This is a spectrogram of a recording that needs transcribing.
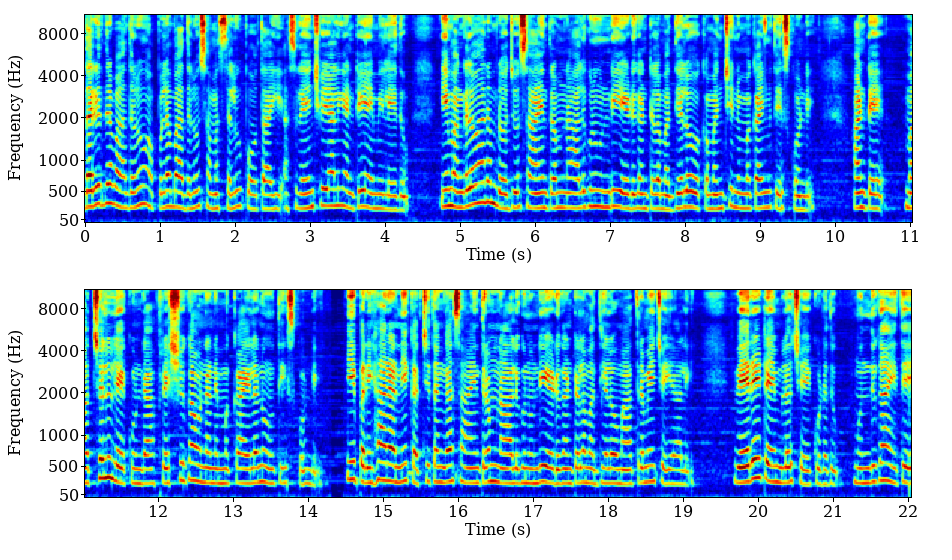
దరిద్ర బాధలు అప్పుల బాధలు సమస్యలు పోతాయి. అసలు ఏం చేయాలి అంటే ఏమీ లేదు. ఈ మంగళవారం రోజు సాయంత్రం నాలుగు నుండి ఏడు గంటల మధ్యలో ఒక మంచి నిమ్మకాయను తీసుకోండి. అంటే మచ్చలు లేకుండా ఫ్రెష్గా ఉన్న నిమ్మకాయలను తీసుకోండి. ఈ పరిహారాన్ని ఖచ్చితంగా సాయంత్రం నాలుగు నుండి ఏడు గంటల మధ్యలో మాత్రమే చేయాలి. వేరే టైంలో చేయకూడదు. ముందుగా అయితే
